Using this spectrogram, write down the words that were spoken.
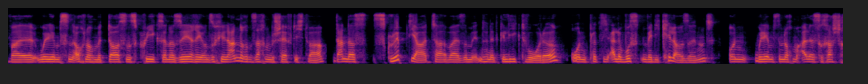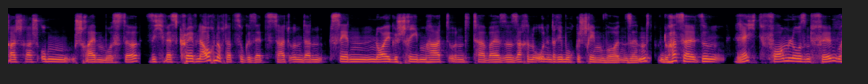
weil Williamson auch noch mit Dawson's Creek, seiner Serie und so vielen anderen Sachen beschäftigt war. Dann das Script ja teilweise im Internet geleakt wurde und plötzlich alle wussten, wer die Killer sind und Williamson noch mal alles rasch, rasch, rasch umschreiben musste, sich Wes Craven auch noch dazu gesetzt hat und dann Szenen neu geschrieben hat und teilweise Sachen ohne Drehbuch geschrieben worden sind. Und du hast halt so einen recht formlosen Film, du,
